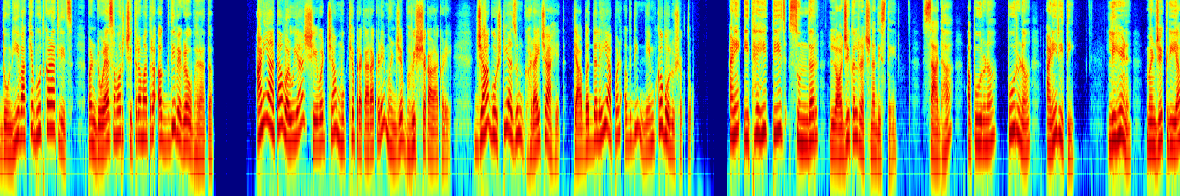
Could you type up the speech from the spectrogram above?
दोन्ही वाक्य भूतकाळातलीच पण डोळ्यासमोर चित्र मात्र अगदी वेगळं उभं राहतं. आणि आता वळूया शेवटच्या मुख्य प्रकाराकडे म्हणजे भविष्यकाळाकडे. ज्या गोष्टी अजून घडायच्या आहेत त्याबद्दलही आपण अगदी नेमकं बोलू शकतो. आणि इथेही तीच सुंदर लॉजिकल रचना दिसते. साधा अपूर्ण पूर्ण आणि रीती. लिहिण म्हणजे क्रिया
